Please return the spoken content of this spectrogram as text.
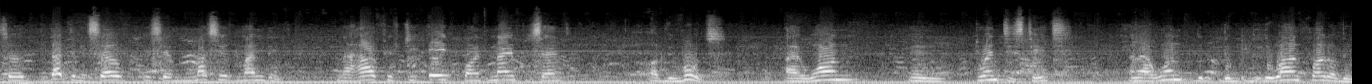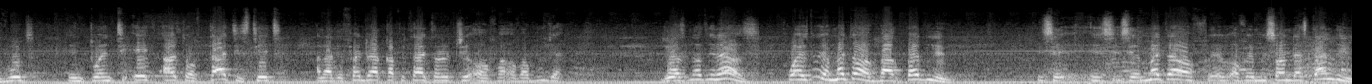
So that in itself is a massive mandate. And I have 58.9% of the votes. I won in 20 states and I won the, the, the one third of the votes in 28 out of 30 states and at the Federal Capital Territory of, of Abuja. There's nothing else. Well, it's not a matter of backpedaling. It's a, it's, it's a matter of, of a misunderstanding.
